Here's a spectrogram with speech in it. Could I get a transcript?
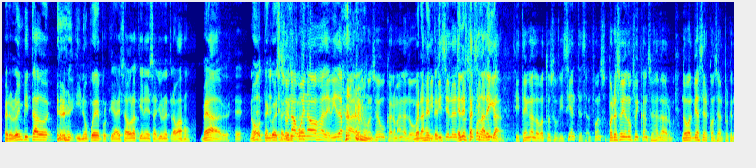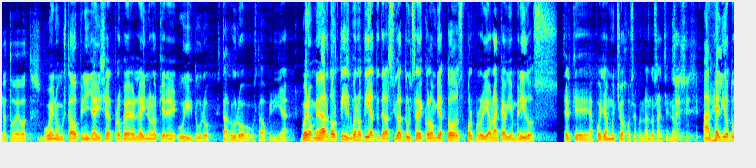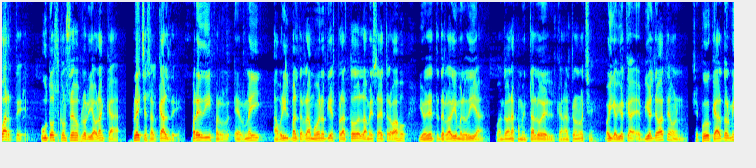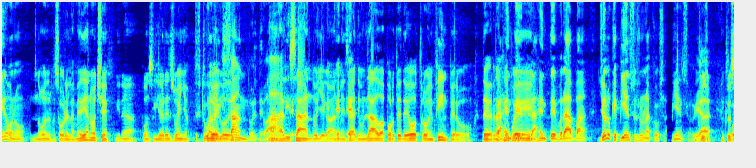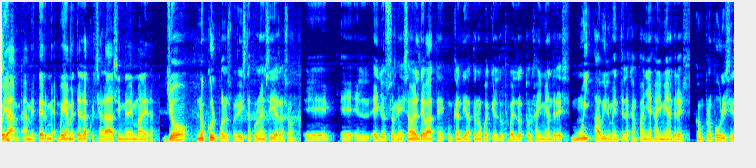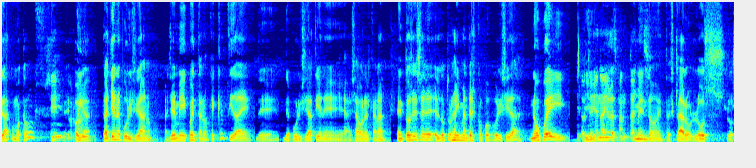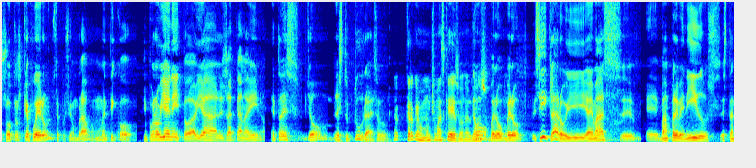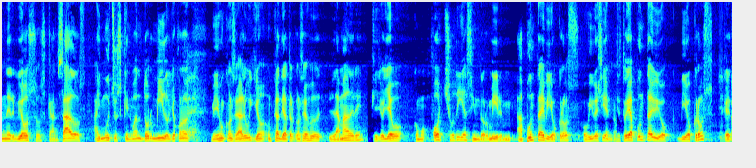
Pero lo he invitado y no puede porque a esa hora tiene desayuno de trabajo. Vea, eh, no, tengo desayuno. Es una buena hoja de vida para el Consejo de Bucaramanga. Lo Buena gente. Él está con la liga. si tenga los votos suficientes, Alfonso. Por eso yo no fui concejal, no volví a ser concejal porque no tuve votos. Bueno, Gustavo Pinilla y si al profe de ley no lo quiere, uy, duro, está duro, Gustavo Pinilla. Bueno, Medardo Ortiz, buenos días desde la ciudad dulce de Colombia, todos por Florida Blanca, bienvenidos. Es el que apoya mucho a José Fernando Sánchez, ¿no? Sí, sí, sí. Argelio Duarte, U2 Consejo Florida Blanca, Flechas Alcalde, Freddy Erney Abril Valderramo, buenos días para toda la mesa de trabajo y oyentes de Radio Melodía. ¿Cuándo van a comentar lo del canal Noche? Oiga, ¿vio el, eh, ¿vio el debate o no? ¿Se pudo quedar dormido o no? No, sobre la medianoche vine a conciliar el sueño. Estuvo analizando el debate. Analizando, llegaban mensajes de un lado, aportes de otro, en fin, pero de verdad que fue... La gente brava yo lo que pienso es una cosa, pienso, voy a, voy a, meterme, voy a meter la cucharada así me den madera. Yo no culpo a los periodistas por una sencilla razón. Eh, eh, ellos organizaban el debate, un candidato no fue que el, fue el doctor Jaime Andrés, muy hábilmente la campaña Jaime Andrés compró publicidad como todos. Sí, eh, oiga, está lleno de publicidad, ¿no? Ayer me di cuenta, ¿no? ¿Qué cantidad de, de, publicidad tiene a esa hora el canal? Entonces el doctor Jaime Andrés compró publicidad. No fue y... Lo tenían ahí en las pantallas. entonces, claro, los, los otros que fueron se pusieron bravos. Un momentico, tipo no viene y todavía le sacan ahí, ¿no? Entonces, yo, la estructura, eso... creo que fue mucho más que eso, en el No, pero, pero sí, claro, y además eh, eh, van prevenidos, están nerviosos, cansados, hay muchos que no han dormido, yo conozco... Me dijo un concejal, uy, yo, un candidato al consejo, la madre que yo llevo como ocho días sin dormir, a punta de biocross o vive 100. ¿no? Estoy a punta de bio, biocross, que es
